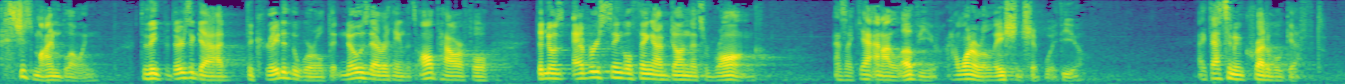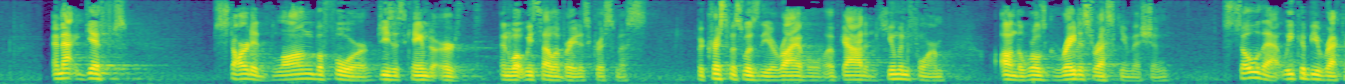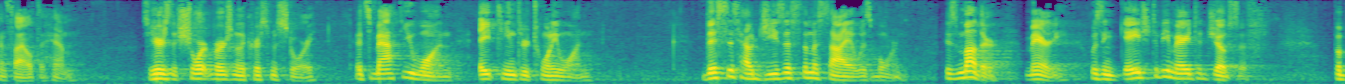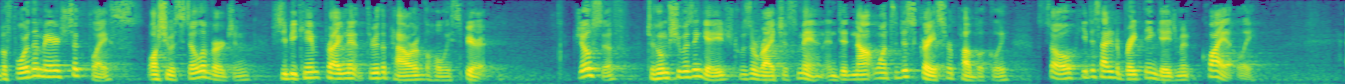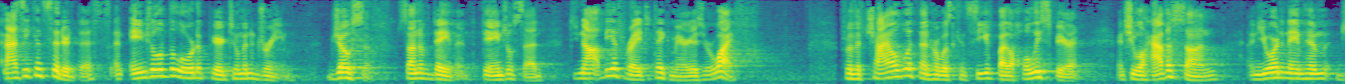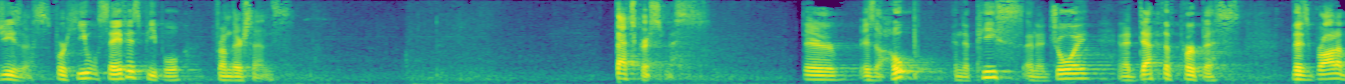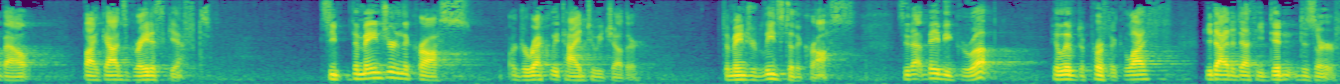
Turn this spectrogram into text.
It's just mind blowing to think that there's a God that created the world, that knows everything, that's all powerful, that knows every single thing I've done that's wrong, I was like, yeah, and I love you. I want a relationship with you. Like, that's an incredible gift. And that gift started long before Jesus came to earth and what we celebrate as Christmas. But Christmas was the arrival of God in human form on the world's greatest rescue mission so that we could be reconciled to Him. So here's the short version of the Christmas story. It's Matthew 1, 18 through 21. This is how Jesus the Messiah was born. His mother, Mary, was engaged to be married to Joseph. But before the marriage took place, while she was still a virgin, she became pregnant through the power of the Holy Spirit. Joseph, to whom she was engaged, was a righteous man and did not want to disgrace her publicly, so he decided to break the engagement quietly. And as he considered this, an angel of the Lord appeared to him in a dream. Joseph, son of David, the angel said, do not be afraid to take Mary as your wife. For the child within her was conceived by the Holy Spirit, and she will have a son, and you are to name him Jesus, for he will save his people from their sins. That's Christmas. There is a hope and a peace and a joy and a depth of purpose that is brought about by God's greatest gift. See, the manger and the cross are directly tied to each other. The manger leads to the cross. See, that baby grew up. He lived a perfect life. He died a death he didn't deserve.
